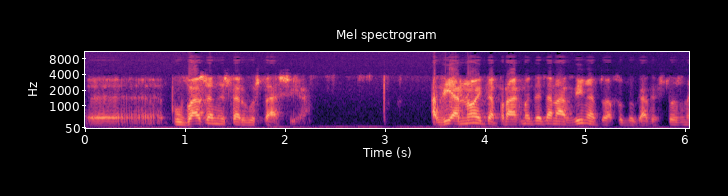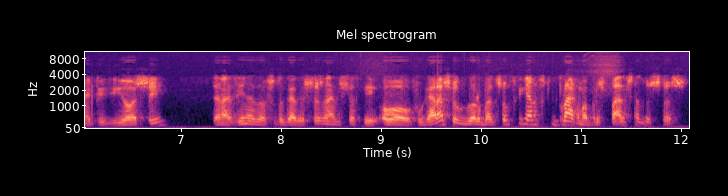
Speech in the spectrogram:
ε, που βάζανε στα εργοστάσια αδιανόητα πράγματα, ήταν αδύνατο αυτό το καθεστώς να επιβιώσει, ήταν αδύνατο αυτό το καθεστώς να αντισωθεί. Ο Φουκαράς ο Γκορμπατσόφ έκανε αυτό το πράγμα, προσπάθησε να το σώσει.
